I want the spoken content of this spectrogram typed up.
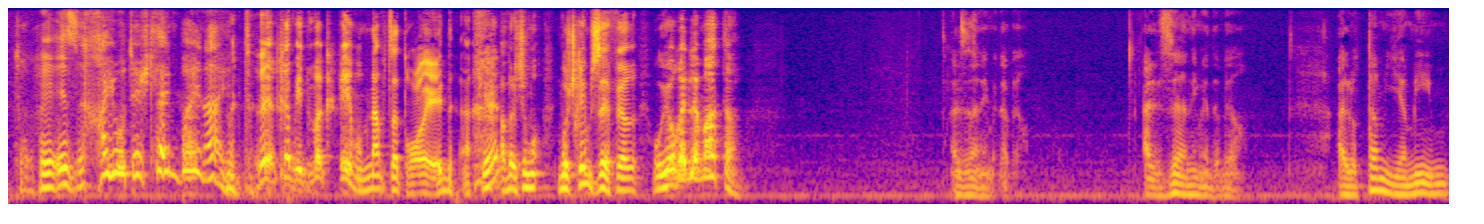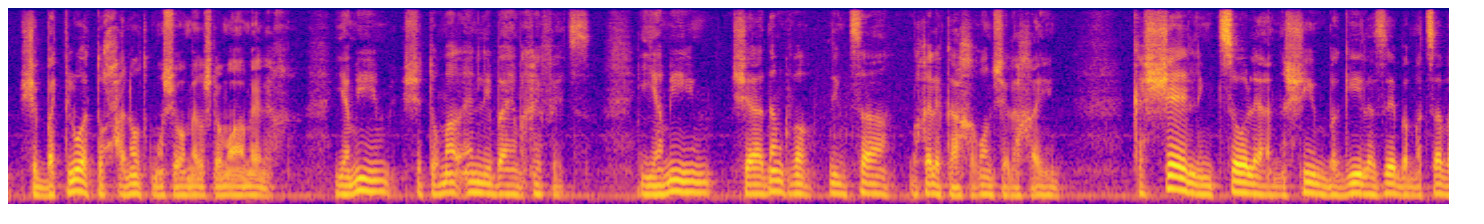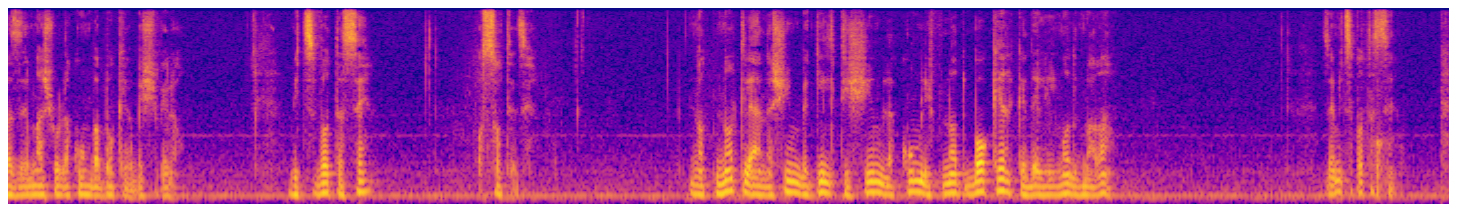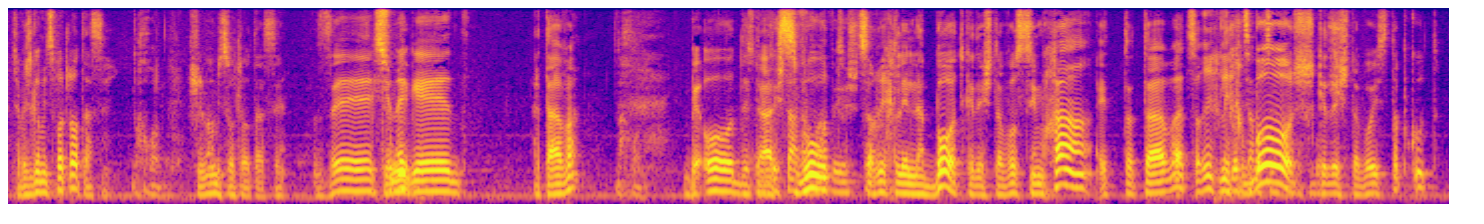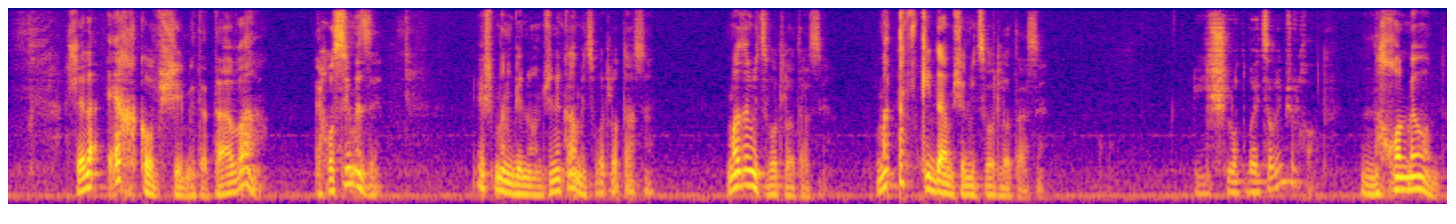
תראה איזה חיות יש להם בעיניים, תראה איך הם מתווכחים. אמנם קצת רועד, כן? אבל כשמושכים ספר, הוא יורד למטה. על זה אני מדבר. על זה אני מדבר. על אותם ימים שבטלו הטוחנות, כמו שאומר שלמה המלך. ימים שתאמר אין לי בהם חפץ. ימים שהאדם כבר נמצא בחלק האחרון של החיים. קשה למצוא לאנשים בגיל הזה, במצב הזה, משהו לקום בבוקר בשבילו. מצוות עשה עושות את זה. נותנות לאנשים בגיל 90 לקום לפנות בוקר כדי ללמוד גמרא. זה מצוות עשה. עכשיו, יש גם מצוות לא תעשה. נכון. בשביל מה מצוות לא תעשה? זה כנגד התאווה. נכון. בעוד את העצבות צריך ללבות כדי שתבוא שמחה, את התאווה צריך לכבוש כדי שתבוא הסתפקות. השאלה, איך כובשים את התאווה? איך עושים את זה? יש מנגנון שנקרא מצוות לא תעשה. מה זה מצוות לא תעשה? מה תפקידם של מצוות לא תעשה? לשלוט ביצרים שלך. נכון מאוד.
